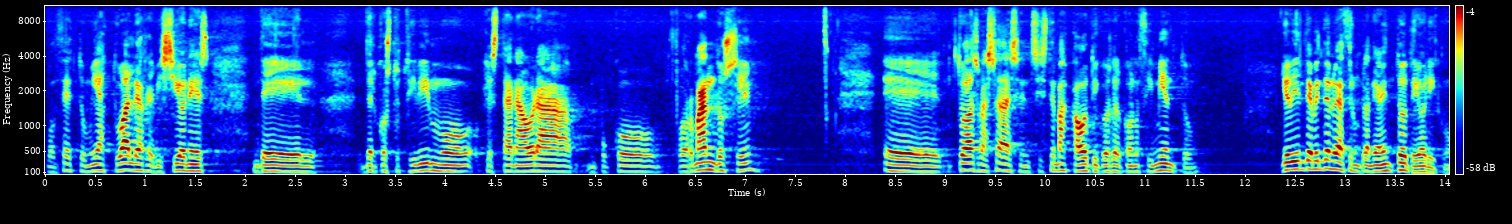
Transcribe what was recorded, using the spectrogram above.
conceptos muy actuales, revisiones del, constructivismo que están ahora un poco formándose, eh, todas basadas en sistemas caóticos del conocimiento. Yo evidentemente no voy a hacer un planteamiento teórico.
